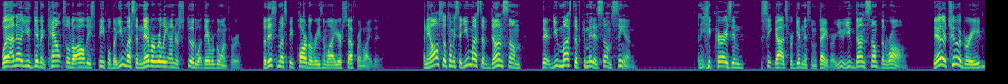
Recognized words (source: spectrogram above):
Well, I know you've given counsel to all these people, but you must have never really understood what they were going through. So this must be part of the reason why you're suffering like this. And he also told me, he said, You must have done some, you must have committed some sin. And he encouraged him to seek God's forgiveness and favor. You, you've done something wrong. The other two agreed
